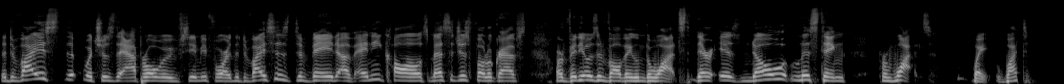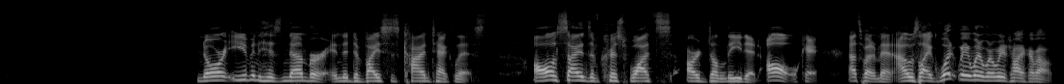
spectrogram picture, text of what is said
The device, that, which was the app roll we've seen before, the device is devoid of any calls, messages, photographs, or videos involving the Watts. There is no listing for Watts. Wait, what? Nor even his number in the device's contact list. All signs of Chris Watts are deleted. Oh, okay. That's what it meant. I was like, what? Wait, wait, what are we talking about?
